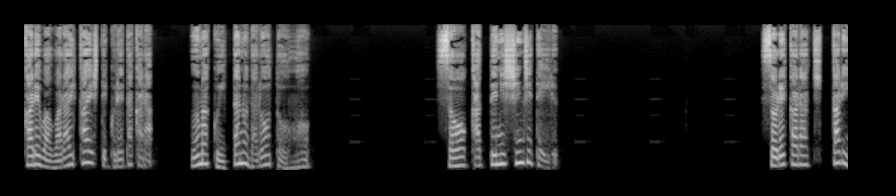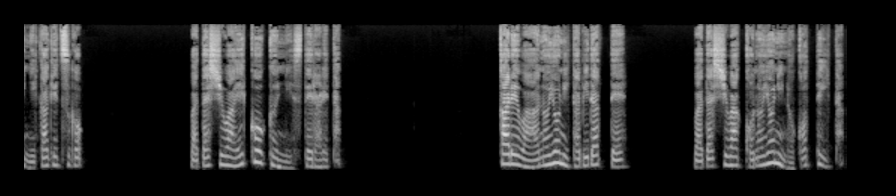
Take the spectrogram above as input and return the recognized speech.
彼は笑い返してくれたから、うまくいったのだろうと思う。そう勝手に信じている。それからきっかり2ヶ月後、私はエコー君に捨てられた。彼はあの世に旅立って、私はこの世に残っていた。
